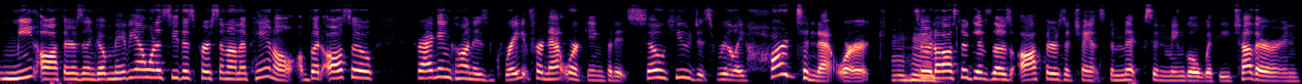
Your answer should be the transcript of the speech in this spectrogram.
meet authors and go maybe I want to see this person on a panel. But also Dragon Con is great for networking, but it's so huge it's really hard to network. Mhm. So it also gives those authors a chance to mix and mingle with each other and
